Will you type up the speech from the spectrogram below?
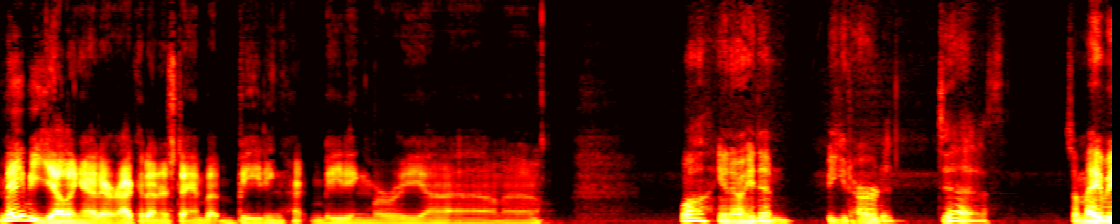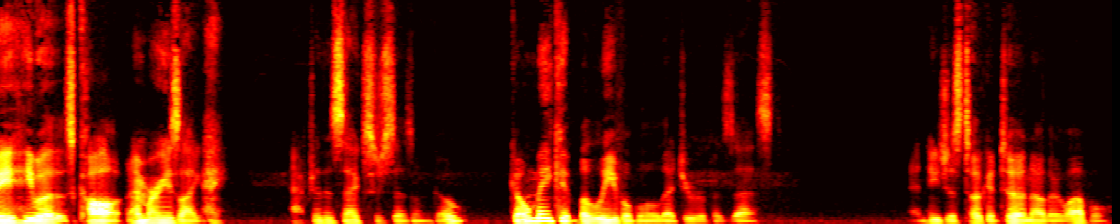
Maybe yelling at her, I could understand, but beating her, beating Marie, I, I don't know. well, you know, he didn't beat her to death, so maybe he was caught. And Marie's like, "Hey, after this exorcism, go go make it believable that you were possessed." And he just took it to another level.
